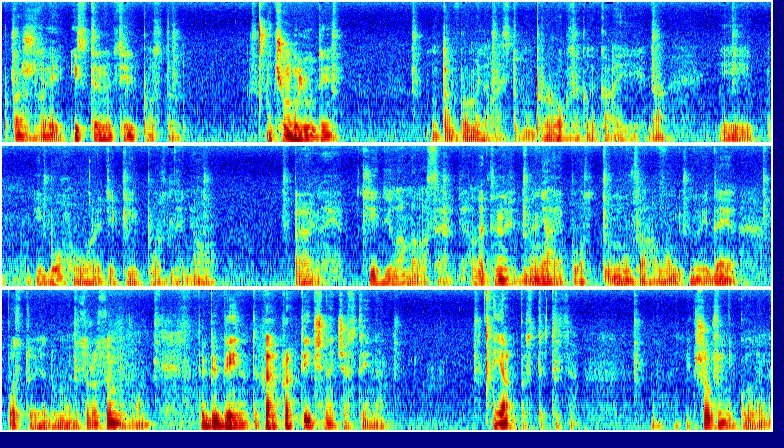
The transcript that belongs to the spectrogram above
показує істинну ціль посту. Чому люди ну, там помилялись, тому пророк закликає їх. Да? І, і Бог говорить, який пост для нього. Правильно є ті діла милосердя. Але це не відміняє посту, ну загалом ну, ідея посту, я думаю, зрозуміла. Це біблійна, тепер практична частина. Як поститися? Якщо ви ніколи не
